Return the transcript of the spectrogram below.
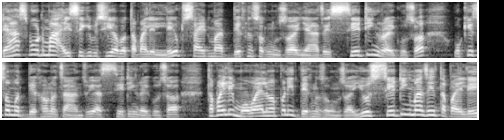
ड्यासबोर्डमा आइसकेपछि अब तपाईँले लेफ्ट साइडमा देख्न सक्नुहुन्छ यहाँ चाहिँ सेटिङ रहेको छ। ओके सो म देखाउन चाहन्छु यहाँ सेटिङ रहेको छ। तपाईँले मोबाइलमा पनि देख्न सक्नुहुन्छ। यो सेटिङमा चाहिँ तपाईँले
